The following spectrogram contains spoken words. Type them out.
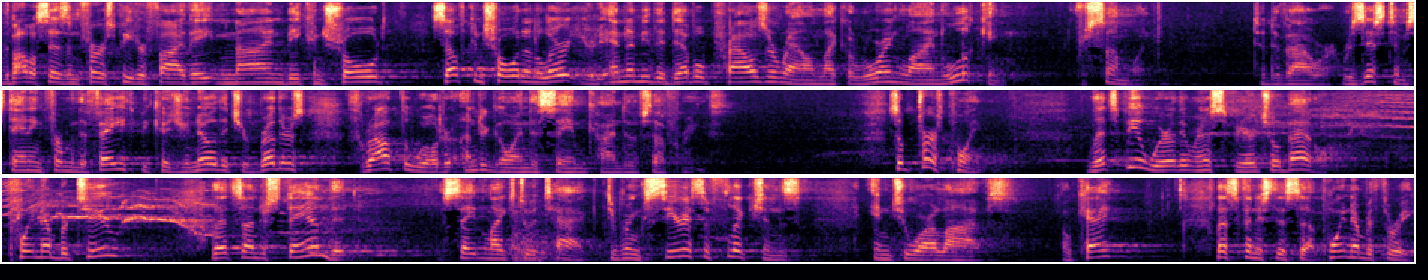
The Bible says in 1 Peter 5 8 and 9, be controlled, self controlled, and alert. Your enemy, the devil, prowls around like a roaring lion looking for someone to devour. Resist him, standing firm in the faith, because you know that your brothers throughout the world are undergoing the same kind of sufferings. So, first point, let's be aware that we're in a spiritual battle. Point number two, let's understand that Satan likes to attack, to bring serious afflictions into our lives. Okay? Let's finish this up. Point number three.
